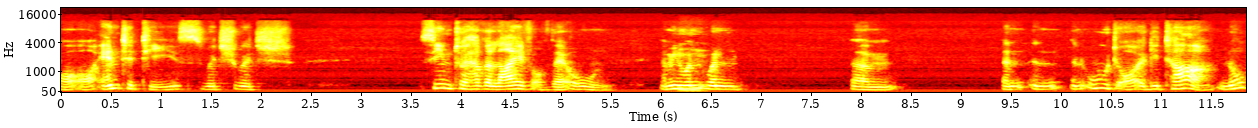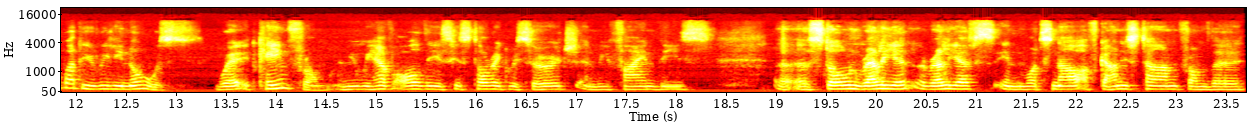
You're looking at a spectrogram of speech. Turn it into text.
or, or entities which which seem to have a life of their own. I mean, Mhm. when when um, an, an an oud or a guitar, nobody really knows where it came from. I mean, we have all these historic research, and we find these uh, uh, stone relief, reliefs in what's now Afghanistan from the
